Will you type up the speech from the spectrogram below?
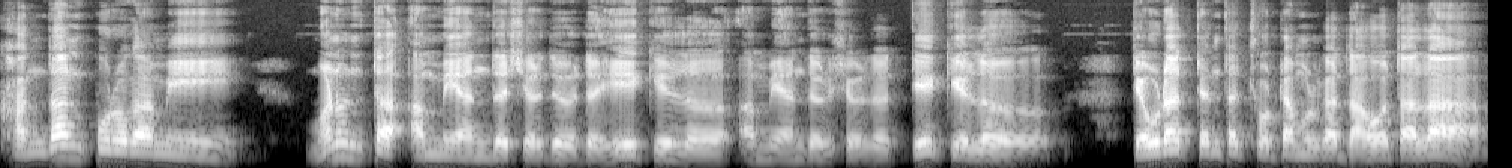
खानदान पुरोगामी. म्हणून तर आम्ही अंधश्रद्धेवर हे केलं आम्ही अंधश्रद्ध ते केलं. तेवढ्यात त्यांचा छोटा मुलगा धावत आला.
